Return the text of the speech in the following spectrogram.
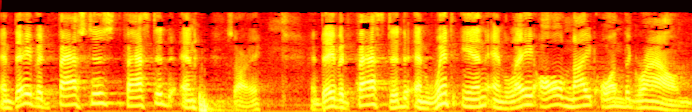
And David fasted, fasted and, sorry, and David fasted and went in and lay all night on the ground.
